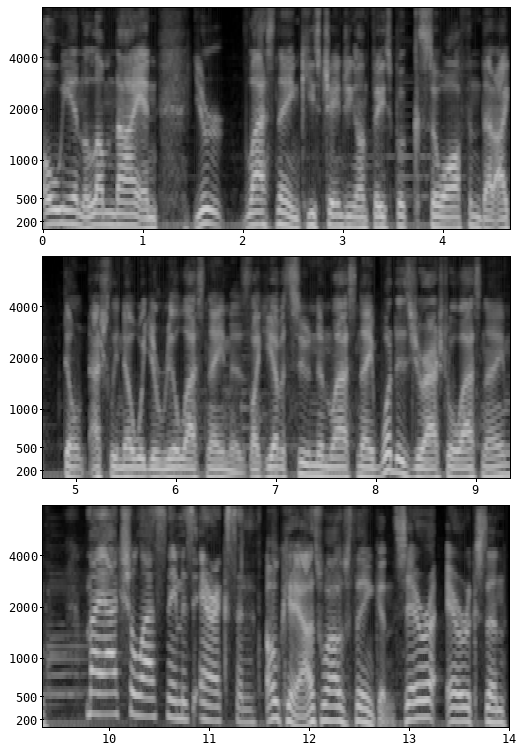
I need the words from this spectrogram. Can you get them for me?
OYAN alumni, and your last name keeps changing on Facebook so often that I don't actually know what your real last name is. Like you have a pseudonym last name. What is your actual last name? My actual last name is Erickson. Okay, that's what I was thinking. Sarah Erickson,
